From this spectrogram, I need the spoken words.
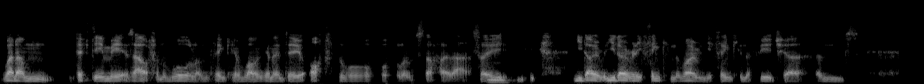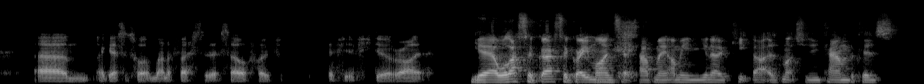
when I'm 15 meters out from the wall, I'm thinking what I'm going to do off the wall and stuff like that. So mm. you, you, don't you don't really think in the moment. You think in the future, and um, I guess it's sort of manifested itself if if you, if you do it right. Yeah, well, that's a that's a great mindset to have, mate. I mean, you know, keep that as much as you can because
